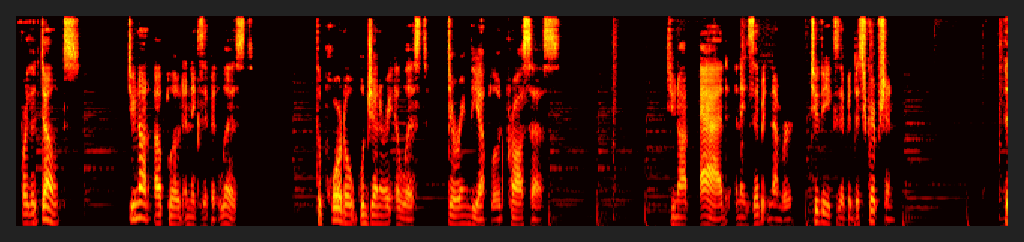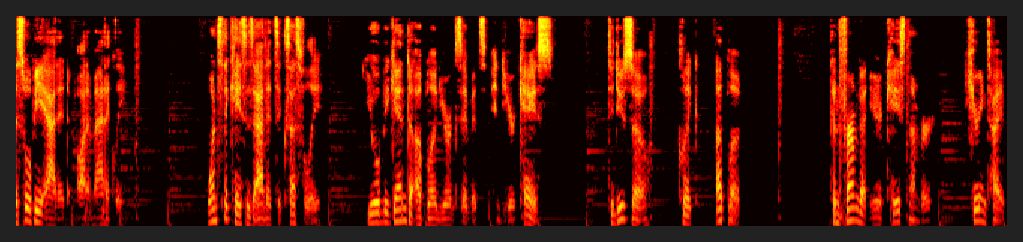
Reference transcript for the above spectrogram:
For the don'ts, do not upload an exhibit list. The portal will generate a list during the upload process. Do not add an exhibit number to the exhibit description. This will be added automatically. Once the case is added successfully, you will begin to upload your exhibits into your case. To do so, click Upload. Confirm that your case number, hearing type,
